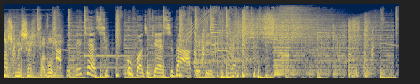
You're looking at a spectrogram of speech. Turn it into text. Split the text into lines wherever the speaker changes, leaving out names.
nossos comerciais, por favor.
AppCast, o podcast da App.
